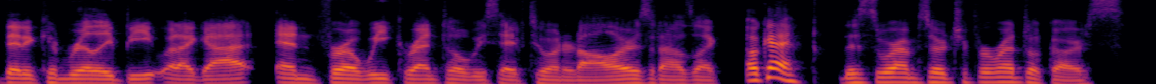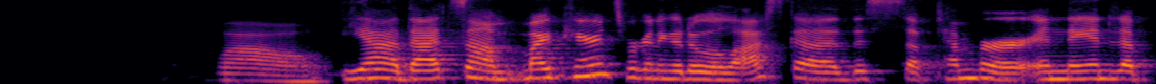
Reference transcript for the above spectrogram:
that it can really beat what I got. And for a week rental, we saved $200. And I was like, okay, this is where I'm searching for rental cars. Wow. Yeah, that's um my parents were going to go to Alaska this September and they ended up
